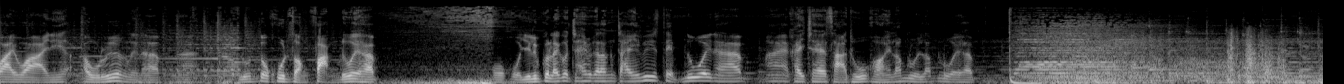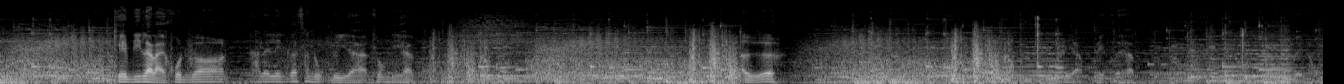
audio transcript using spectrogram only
วายวายนี้เอาเรื่องเลยนะครับนะฮะลุ้นตัวคูณสองฝั่งด้วยครับ โอ้โห อย่าลืมกดไลค์กดแชร์เป็นกำลังใจพี่สเต็ปด้วยนะครับใครแชร์สาธุขอให้ร่ำรวยร่ำรวยครับ เกมนี้หลาย ๆ คนก็ถ้าได้เล่นก็สนุกดีนะครับ ช่วงนี้ครับ เออขยับเบ็ดเลยครับเบ็ดหก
